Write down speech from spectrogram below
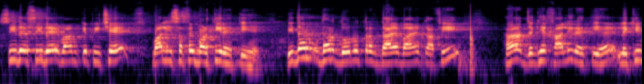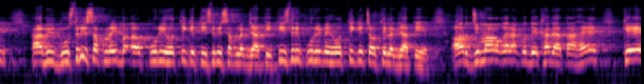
سیدھے سیدھے امام کے پیچھے والی صفیں بڑھتی رہتی ہیں۔ ادھر ادھر دونوں طرف دائیں بائیں کافی ہاں جگہ خالی رہتی ہے، لیکن ابھی دوسری صف نہیں پوری ہوتی کہ تیسری صف لگ جاتی، تیسری پوری نہیں ہوتی کہ چوتھی لگ جاتی ہے۔ اور جمعہ وغیرہ کو دیکھا جاتا ہے کہ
